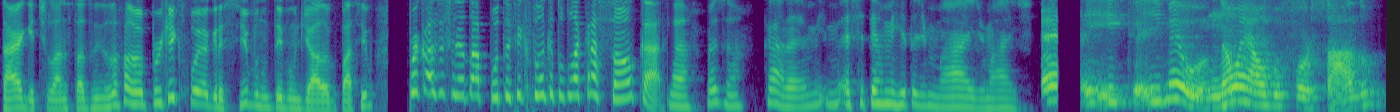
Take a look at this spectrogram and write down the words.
Target lá nos Estados Unidos. Falando, por que, que foi agressivo, não teve um diálogo passivo? Por causa desse filho da puta fica falando que é tudo lacração, cara. É, pois é. Cara, esse termo me irrita demais, demais. É, e, e, meu, não é algo forçado.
